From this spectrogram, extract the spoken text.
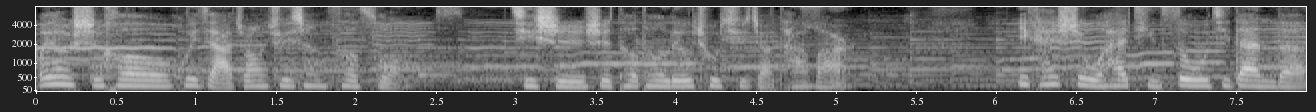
我有时候会假装去上厕所，其实是偷偷溜出去找他玩。一开始我还挺肆无忌惮的，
